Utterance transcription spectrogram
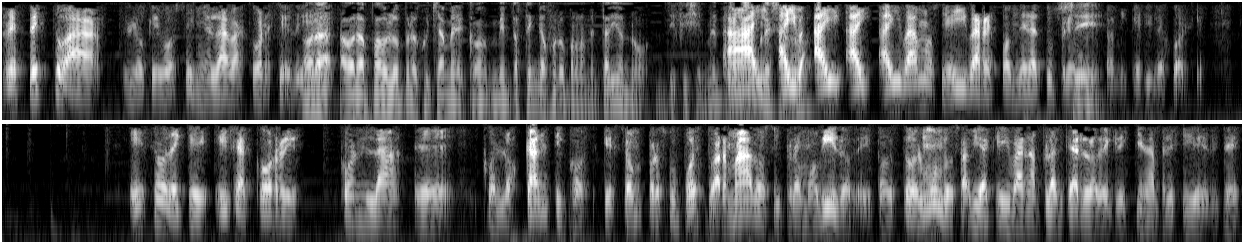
respecto a lo que vos señalabas, Jorge. De... Ahora, ahora Pablo, pero escúchame, mientras tenga foro parlamentario, no, difícilmente. ahí, ahí, ahí, ahí, vamos y ahí va a responder a tu pregunta, mi querido Jorge. Eso de que ella corre con la eh, con los cánticos que son, por supuesto, armados y promovidos, de, todo el mundo sabía que iban a plantear lo de Cristina Presidente,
